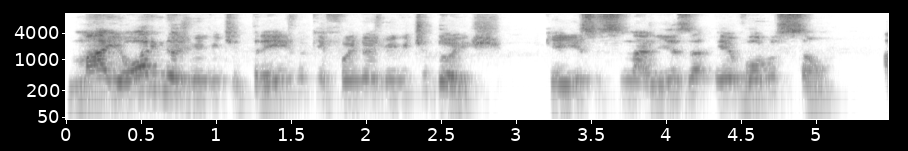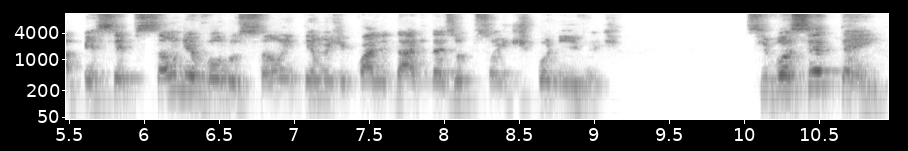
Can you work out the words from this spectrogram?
maior em 2023 do que foi em 2022, porque isso sinaliza evolução. A percepção de evolução em termos de qualidade das opções disponíveis. Se você tem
